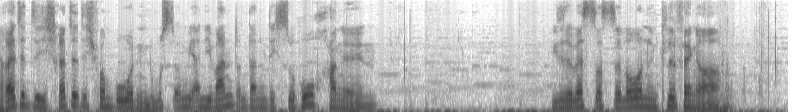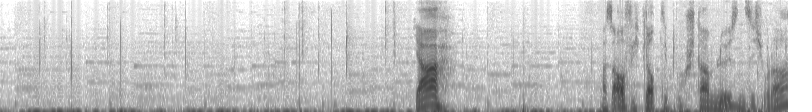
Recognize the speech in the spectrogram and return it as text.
Rette dich, rette dich vom Boden. Du musst irgendwie an die Wand und dann dich so hochhangeln. Wie Sylvester Stallone in Cliffhanger. Ja. Pass auf, ich glaube, die Buchstaben lösen sich, oder?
